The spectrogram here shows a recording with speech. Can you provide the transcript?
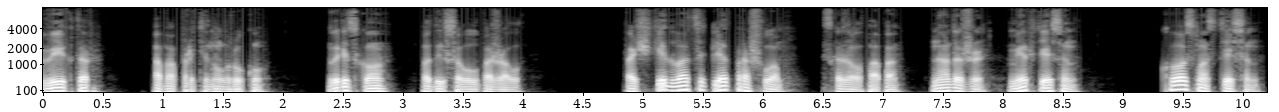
«Виктор», — папа протянул руку. «Грицко», — подысовул пожал. «Почти двадцать лет прошло», — сказал папа. «Надо же, мир тесен». «Космос тесен»,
